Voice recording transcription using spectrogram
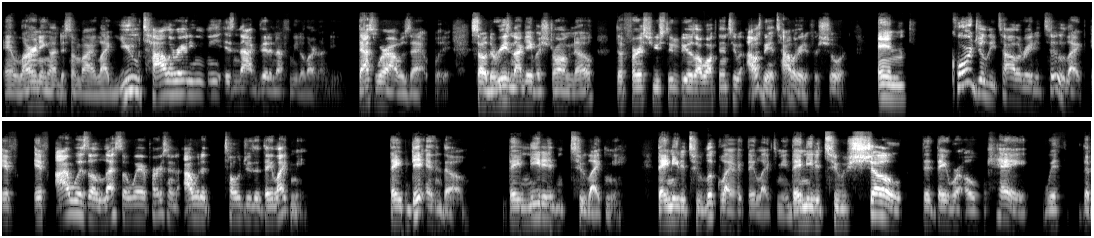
and learning under somebody. Like you tolerating me is not good enough for me to learn under you. That's where I was at with it. So the reason I gave a strong no, the first few studios I walked into, I was being tolerated for sure. And cordially tolerated too. Like if if I was a less aware person, I would have told you that they like me. They didn't though. They needed to like me. They needed to look like they liked me. They needed to show that they were okay with the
